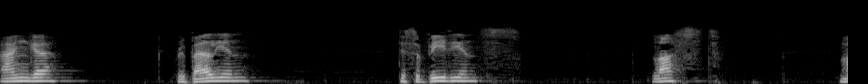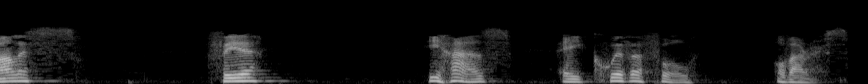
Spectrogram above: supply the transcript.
anger, rebellion, disobedience, lust, malice, fear. He has a quiver full of arrows.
